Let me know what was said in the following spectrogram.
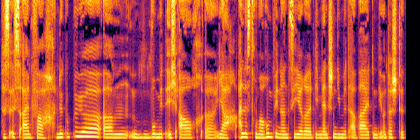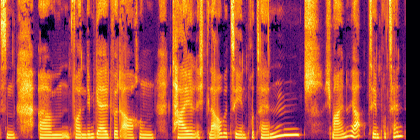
Das ist einfach eine Gebühr, ähm, womit ich auch äh, ja alles drumherum finanziere, die Menschen, die mitarbeiten, die unterstützen. Ähm, von dem Geld wird auch ein Teil, ich glaube zehn Prozent, ich meine, ja, zehn Prozent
